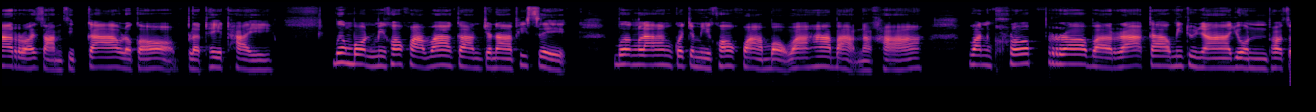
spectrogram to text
2539 แล้วก็ประเทศไทย เบื้องบนมีข้อความว่าการจนาพิเศษ เบื้องล่างก็จะมีข้อความบอกว่า 5 บาทนะคะ วันครบรอบวาระ 9 มิถุนายน พศ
